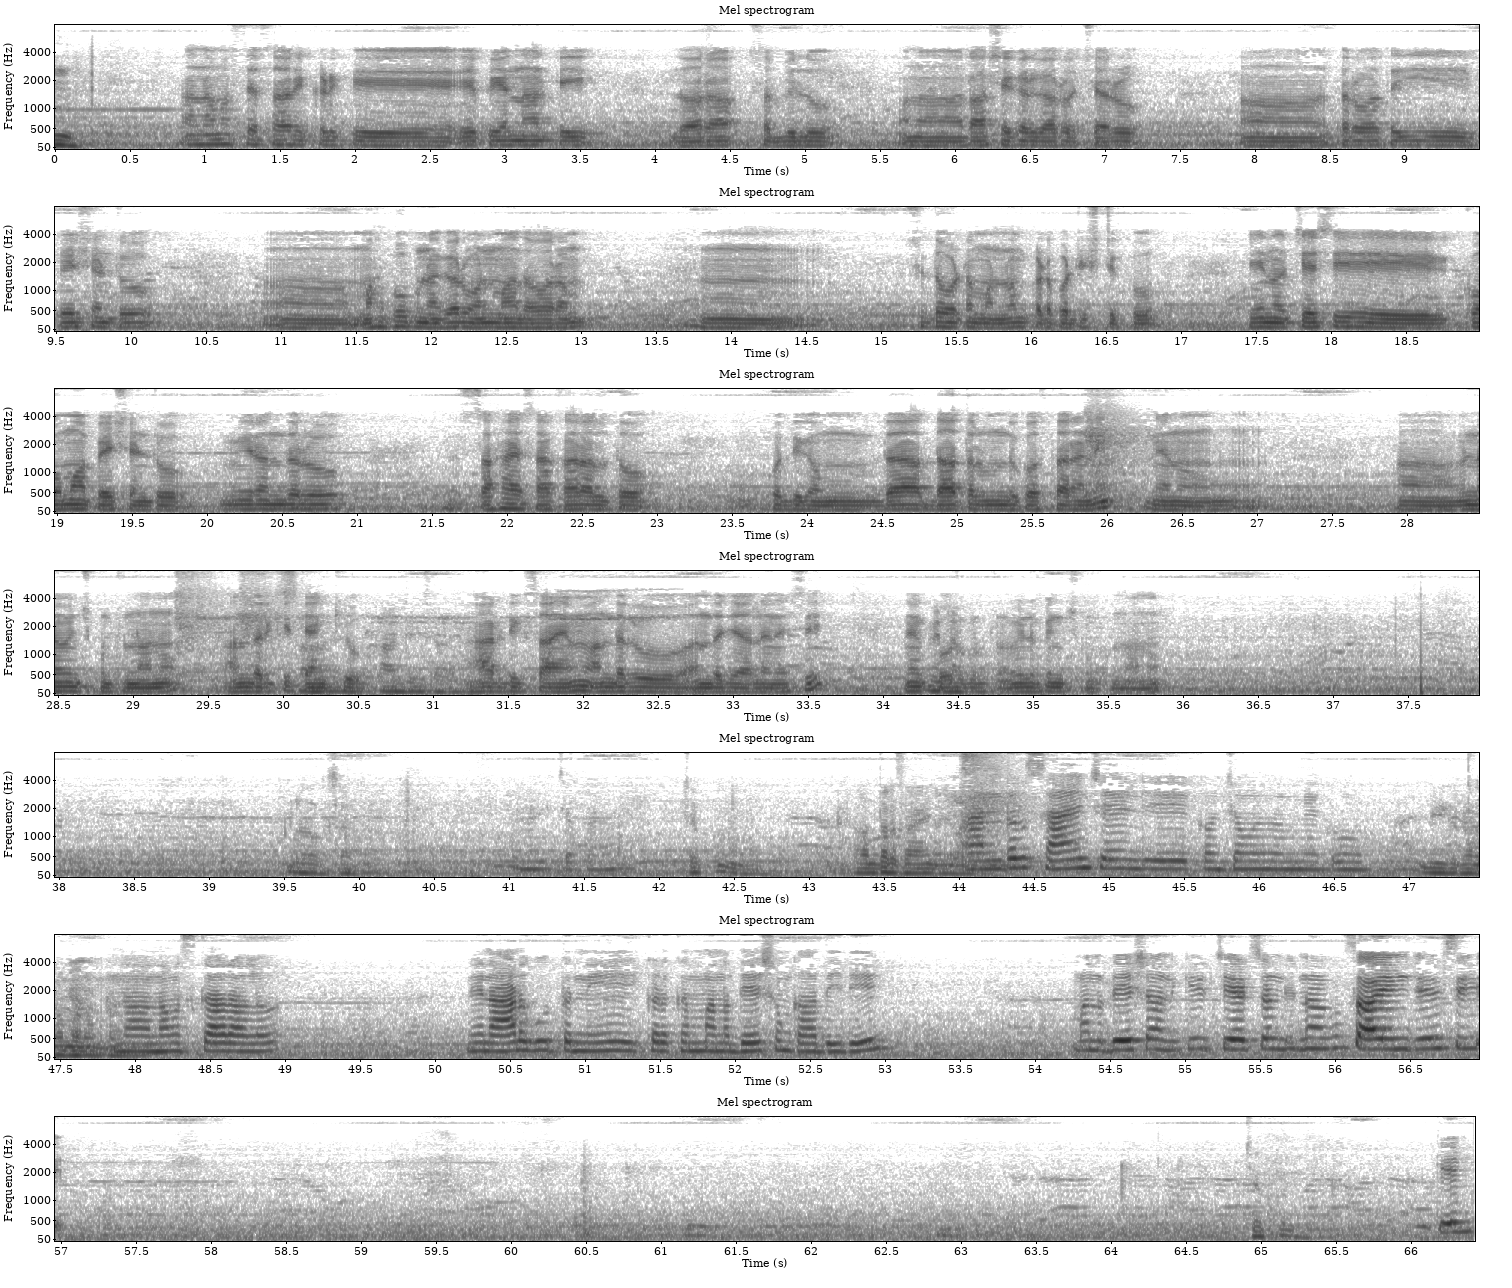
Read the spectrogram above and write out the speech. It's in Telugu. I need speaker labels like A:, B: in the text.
A: నమస్తే సార్. ఇక్కడికి ఏపీఎన్ఆర్టీ ద్వారా సభ్యులు మన రాజశేఖర్ గారు వచ్చారు. తర్వాత ఈ పేషెంటు మహబూబ్ నగర్ వన్ మాధవరం సిద్ధవట మండలం కడప డిస్టిక్ నేను వచ్చేసి కోమా పేషెంటు. మీరందరూ సహాయ సహకారాలతో కొద్దిగా దా దాతలు ముందుకు వస్తారని నేను విన్నవించుకుంటున్నాను. అందరికీ థ్యాంక్ యూ
B: ఆర్థిక సాయం
A: అందరూ అందజేయాలనేసి నేను కోరుకుంటున్నాను వినిపించుకుంటున్నాను.
B: చెప్పు. అందరు సాయం చేయాలి
C: అందరూ సాయం చేయండి కొంచెం మీకు నా నమస్కారాలు. నేను ఆడగూతుర్ని ఇక్కడ మన దేశం కాదు ఇది. మన దేశానికి చేర్చండి నాకు సాయం చేసి. चपाती गेम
